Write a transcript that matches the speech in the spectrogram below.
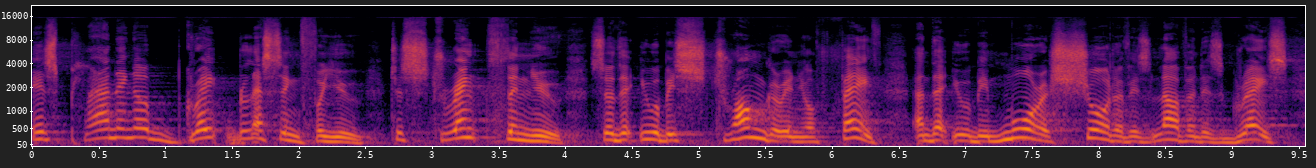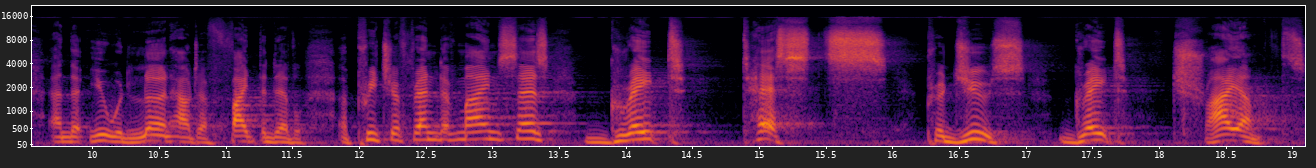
is planning a great blessing for you to strengthen you so that you will be stronger in your faith and that you will be more assured of His love and His grace and that you would learn how to fight the devil. A preacher friend of mine says, Great tests produce great triumphs.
